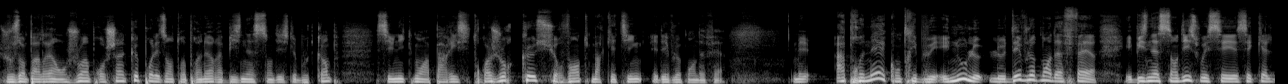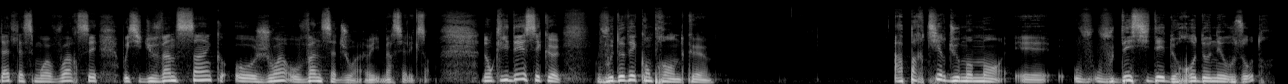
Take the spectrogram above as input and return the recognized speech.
vous en parlerai en juin prochain que pour les entrepreneurs à Business 110, le bootcamp. C'est uniquement à Paris, c'est trois jours que sur vente, marketing et développement d'affaires. Mais apprenez à contribuer. Et nous, le, développement d'affaires et Business 110, oui, c'est quelle date? Laisse-moi voir. C'est oui, c'est du 25 au juin au 27 juin. Oui, merci Alexandre. Donc l'idée, c'est que vous devez comprendre que à partir du moment où vous décidez de redonner aux autres,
